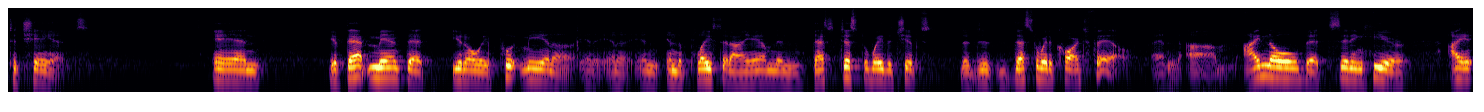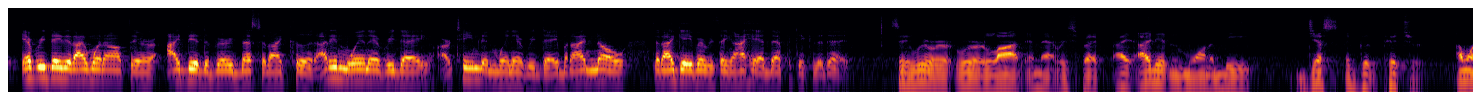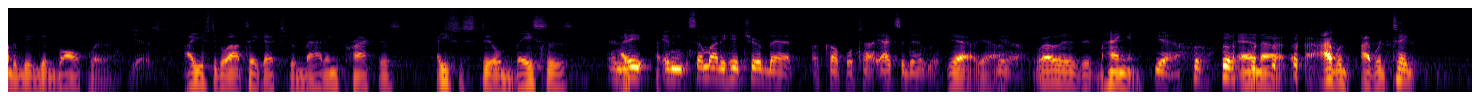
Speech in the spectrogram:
to chance. And if that meant that you know it put me in a in a, in, a, in, in the place that I am, then that's just the way the chips that's the way the cards fell. And um, I know that sitting here, I every day that I went out there, I did the very best that I could. I didn't win every day. Our team didn't win every day, but I know that I gave everything I had that particular day. See, we were we were a lot in that respect. I, I didn't want to be just a good pitcher. I wanted to be a good ball player. Yes. I used to go out take extra batting practice. I used to steal bases. And they I, and somebody hit your bat a couple times accidentally. Yeah, yeah. Yeah. Well, it, it, hanging. Yeah. and uh, I would I would take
